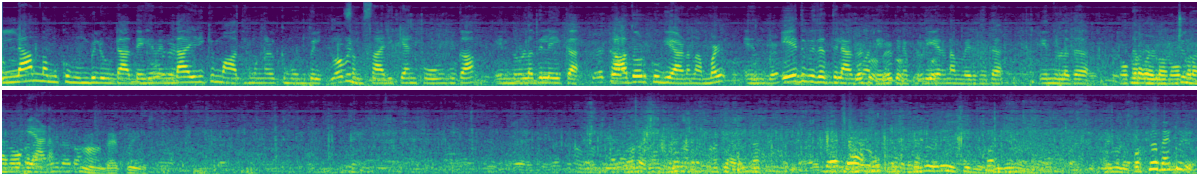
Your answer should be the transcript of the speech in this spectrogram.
എല്ലാം നമുക്ക് മുമ്പിലുണ്ട്. അദ്ദേഹം എന്തായിരിക്കും മാധ്യമങ്ങൾക്ക് മുമ്പിൽ സംസാരിക്കാൻ പോകുക എന്നുള്ളതിലേക്ക് കാതോർക്കുകയാണ് നമ്മൾ. ഏത് വിധത്തിലാകും അദ്ദേഹത്തിന് പ്രതികരണം വരുന്നത് എന്നുള്ളത് നമ്മൾ ഉറ്റുനോക്കുകയാണ് ആ ബാക്ക് കുറച്ച് ബാക്ക് വരും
